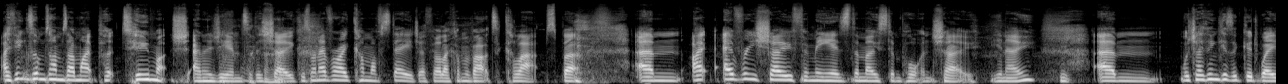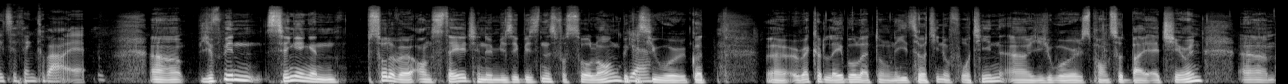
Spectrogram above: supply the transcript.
I think sometimes I might put too much energy into the show because whenever I come off stage, I feel like I'm about to collapse. But um, I, every show for me is the most important show, you know, um, which I think is a good way to think about it. uh, you've been singing and sort of uh, on stage in the music business for so long because Yeah. you were got uh, a record label at only 13 or 14 uh, you were sponsored by Ed Sheeran um,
